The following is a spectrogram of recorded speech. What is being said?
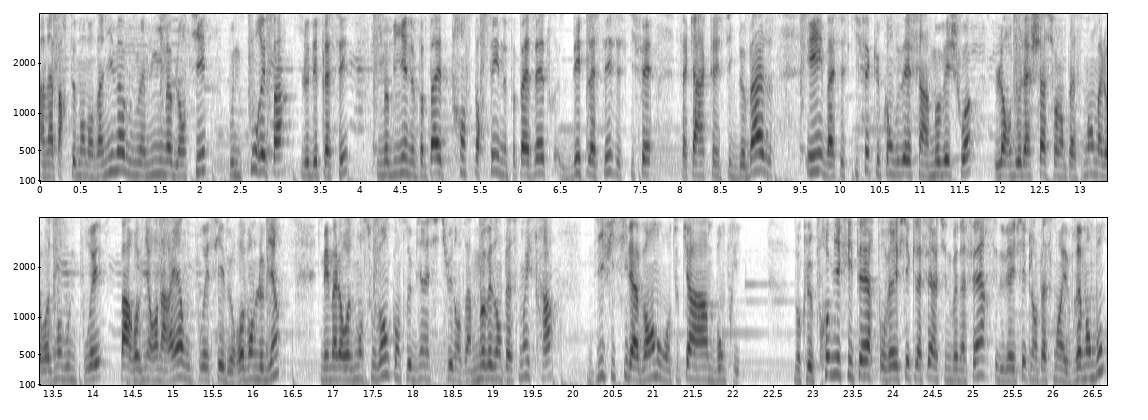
un appartement dans un immeuble ou même l'immeuble entier, vous ne pourrez pas le déplacer. L'immobilier ne peut pas être transporté, ne peut pas être déplacé, c'est ce qui fait sa caractéristique de base. Et bah, c'est ce qui fait que quand vous avez fait un mauvais choix lors de l'achat sur l'emplacement, malheureusement vous ne pourrez pas revenir en arrière, vous pourrez essayer de revendre le bien. Mais malheureusement souvent, quand le bien est situé dans un mauvais emplacement, il sera difficile à vendre ou en tout cas à un bon prix. Donc le premier critère pour vérifier que l'affaire est une bonne affaire, c'est de vérifier que l'emplacement est vraiment bon,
